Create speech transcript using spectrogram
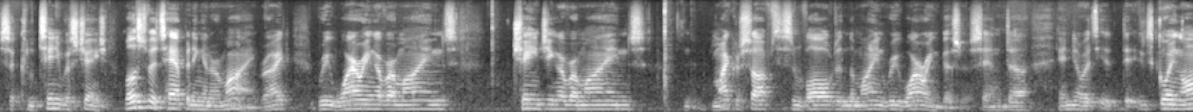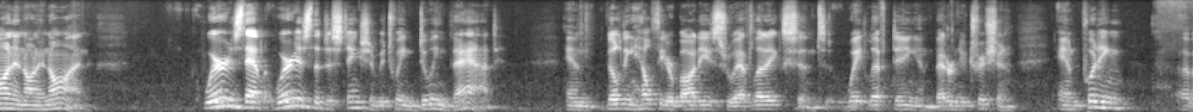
It's a continuous change. Most of it's happening in our mind, right? Rewiring of our minds, changing of our minds. Microsoft is involved in the mind rewiring business, and uh, and you know it's it, it's going on and on and on. Where is that? Where is the distinction between doing that and building healthier bodies through athletics and weightlifting and better nutrition, and putting uh,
